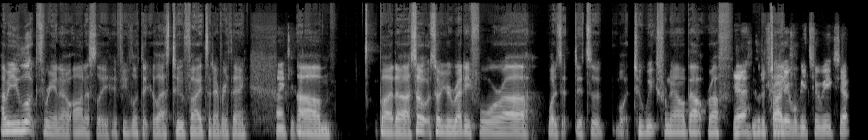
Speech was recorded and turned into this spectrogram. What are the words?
I mean, you look three and zero. Honestly, if you've looked at your last two fights and everything. thank you. Um, but uh, so so you're ready for uh, what is it? It's a what two weeks from now? About rough. yeah Give it a friday take? will be two weeks yep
